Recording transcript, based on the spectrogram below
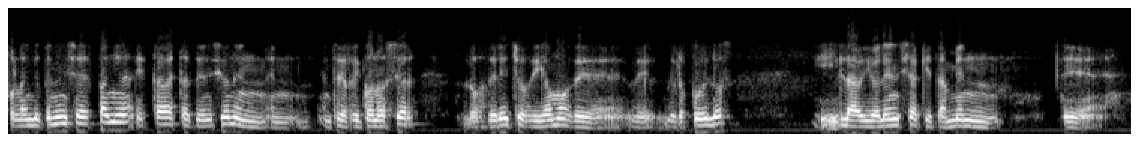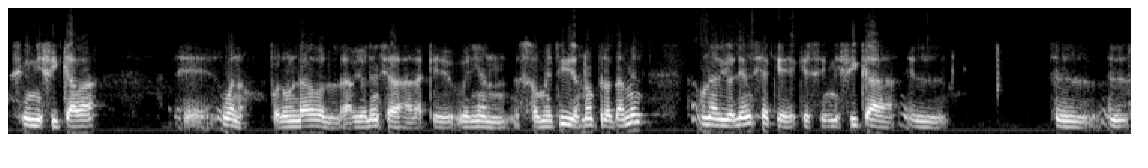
por la independencia de España estaba esta tensión en, entre reconocer los derechos, digamos, de, los pueblos y la violencia que también eh, significaba, eh, bueno, por un lado la violencia a la que venían sometidos, ¿no? Pero también una violencia que, que significa el, el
